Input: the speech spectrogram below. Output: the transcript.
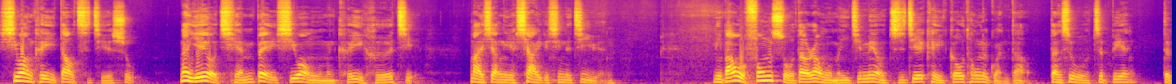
希望可以到此结束。那也有前辈希望我们可以和解，迈向下一个新的纪元。你把我封锁到让我们已经没有直接可以沟通的管道，但是我这边的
